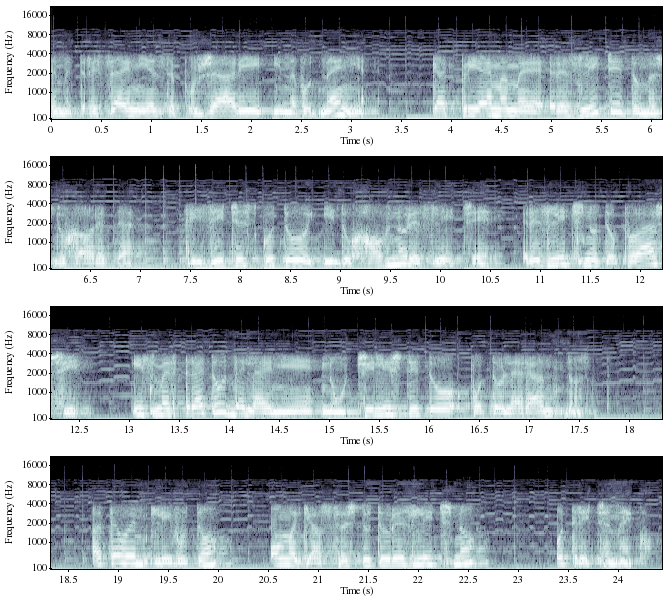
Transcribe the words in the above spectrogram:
земетресения, за пожари и наводнения. Как приемаме различието между хората, физическото и духовно различие. Различното плаши и сме в трето отделение на училището по толерантност. А талантливото, омагьосващото различно, отричаме го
